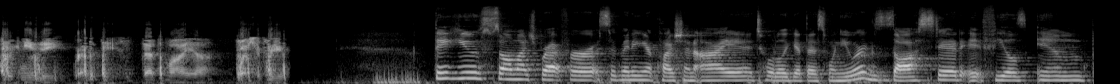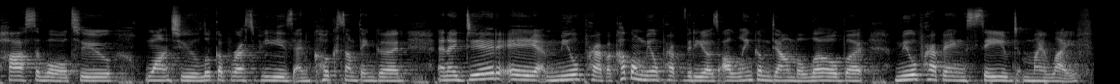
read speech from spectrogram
quick and easy recipes. That's my uh, question for you. Thank you so much, Brett, for submitting your question. I totally get this. When you are exhausted, it feels impossible to want to look up recipes and cook something good. And I did a meal prep, a couple meal prep videos. I'll link them down below, but meal prepping saved my life.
